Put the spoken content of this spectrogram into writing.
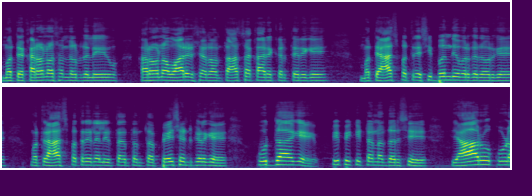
ಮತ್ತು ಕರೋನಾ ಸಂದರ್ಭದಲ್ಲಿ ಕರೋನಾ ವಾರಿಯರ್ಸ್ ಇರೋವಂಥ ಆಶಾ ಕಾರ್ಯಕರ್ತರಿಗೆ ಮತ್ತು ಆಸ್ಪತ್ರೆ ಸಿಬ್ಬಂದಿ ವರ್ಗದವ್ರಿಗೆ, ಮತ್ತು ಆಸ್ಪತ್ರೆಯಲ್ಲಿ ಇರ್ತಕ್ಕಂಥ ಪೇಷಂಟ್ಗಳಿಗೆ ಖುದ್ದಾಗಿ ಪಿ ಪಿ ಕಿಟ್ಟನ್ನು ಧರಿಸಿ ಯಾರೂ ಕೂಡ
